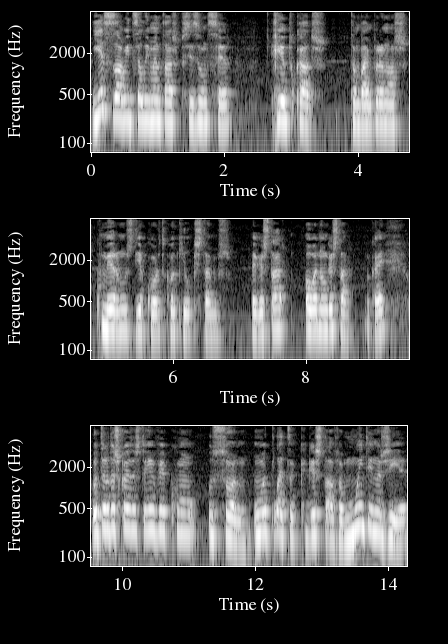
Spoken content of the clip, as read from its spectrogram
E esses hábitos alimentares precisam de ser reeducados também para nós comermos de acordo com aquilo que estamos a gastar ou a não gastar. ok? Outra das coisas tem a ver com o sono. Um atleta que gastava muita energia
